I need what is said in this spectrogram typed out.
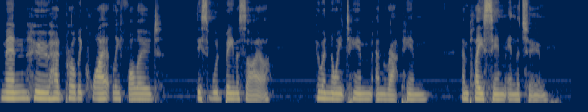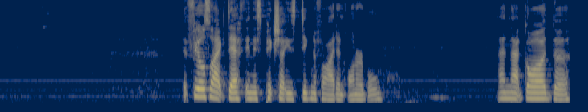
men who had probably quietly followed this would be Messiah, who anoint him and wrap him and place him in the tomb. It feels like death in this picture is dignified and honorable. And that God, the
